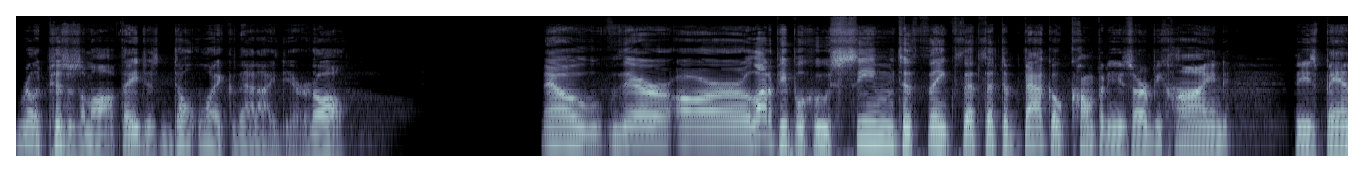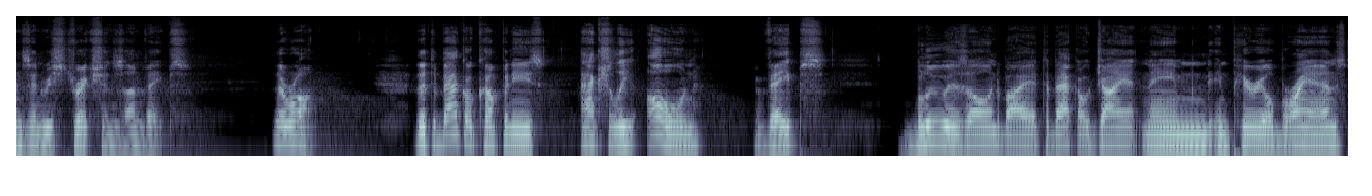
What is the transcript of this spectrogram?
really pisses them off. They just don't like that idea at all. Now, there are a lot of people who seem to think that the tobacco companies are behind these bans and restrictions on vapes. They're wrong. The tobacco companies actually own vapes. Blue is owned by a tobacco giant named Imperial Brands.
